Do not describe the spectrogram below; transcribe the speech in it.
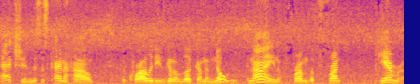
action. This is kind of how the quality is going to look on the Note 9 from the front camera.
